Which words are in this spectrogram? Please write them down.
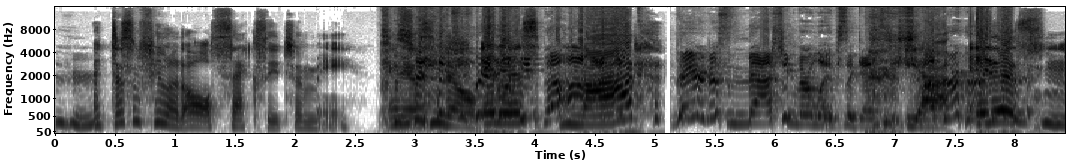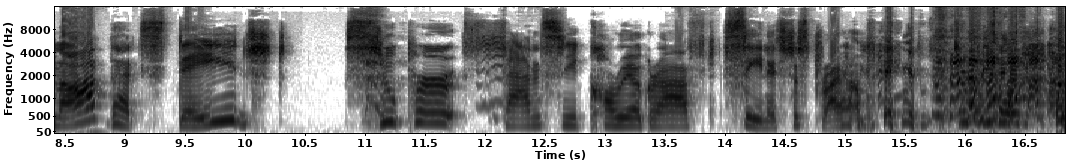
Mm-hmm. It doesn't feel at all sexy to me. It is, No. it is Not. not. They are just mashing their lips against each Yeah, other. it is not that staged, super fancy choreographed scene. It's just dry humping to people who,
